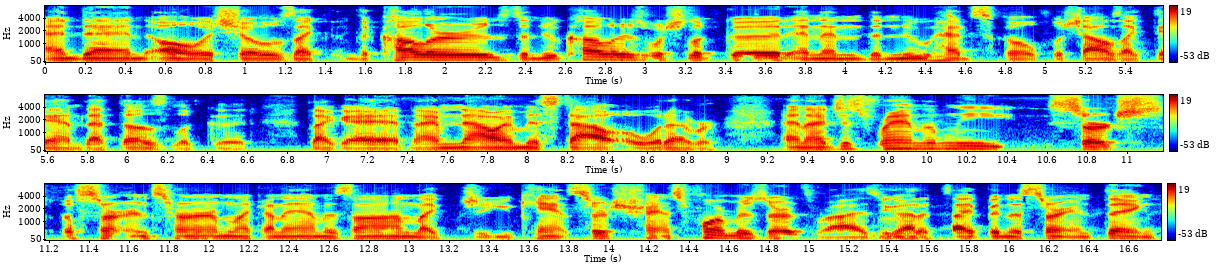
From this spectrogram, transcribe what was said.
And then, oh, it shows like the colors, the new colors, which look good, and then the new head sculpt, which I was like, damn, that does look good. Like, and I'm now I missed out or whatever. And I just randomly searched a certain term, like on Amazon, like you can't search Transformers Earthrise. You mm-hmm. got to type in a certain thing,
